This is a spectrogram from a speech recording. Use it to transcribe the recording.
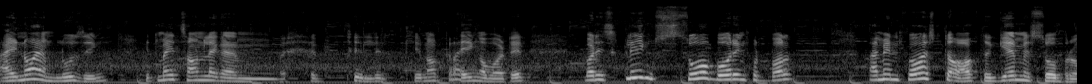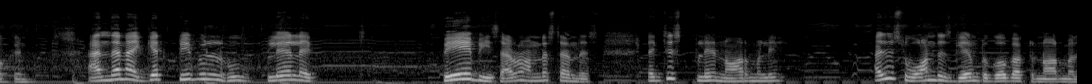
I know I'm losing. It might sound like I'm, you know, crying about it, but he's playing so boring football. I mean, first off, the game is so broken, and then I get people who play like babies. I don't understand this. Like, just play normally. I just want this game to go back to normal.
